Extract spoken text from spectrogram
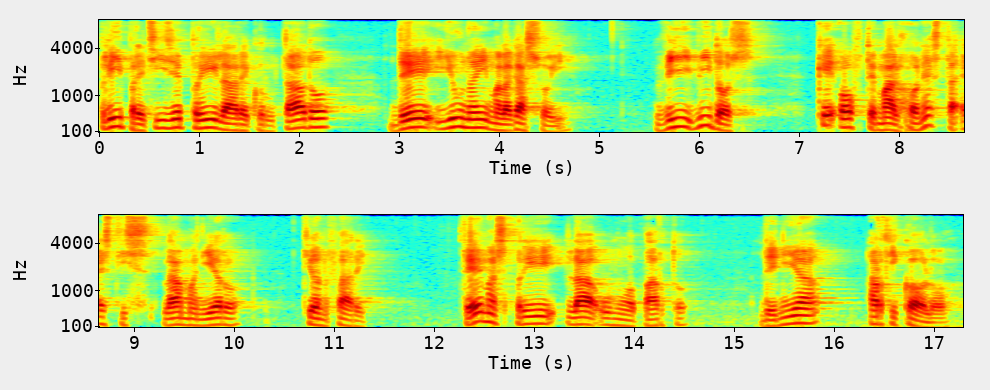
pli precise pri la recrutado de junaj malagassoi. Vi vidos, che ofte malhonesta estis la maniero tion fari. Temas pri la unua parto de nia articolo.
